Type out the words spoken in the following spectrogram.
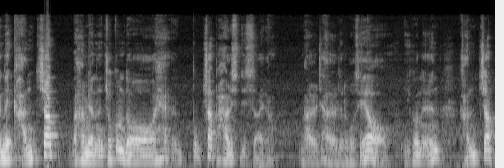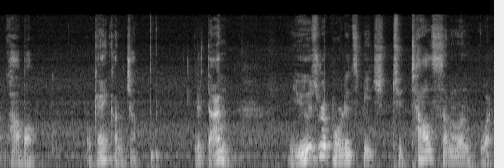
근데 간접 하면은 조금 더 해, 복잡할 수도 있어요. 말 잘 들어보세요. 이거는 간접 화법. 오케이, 간접. 일단 use reported speech to tell someone what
